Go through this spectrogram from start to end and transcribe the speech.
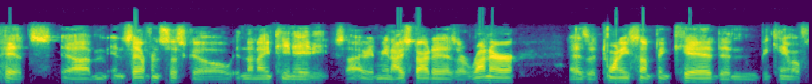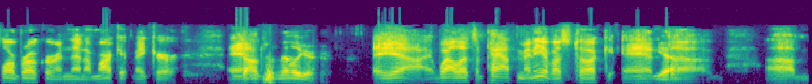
pits um, in San Francisco in the 1980s. I mean, I started as a runner, as a 20-something kid, and became a floor broker and then a market maker. And Sounds familiar. yeah, well, it's a path many of us took, and Yeah. uh, um,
